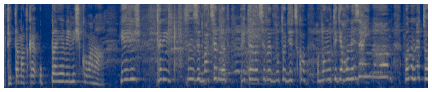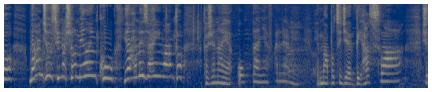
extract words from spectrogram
A teď ta matka je úplně vymyškovaná. Ježíš, tady jsem se 20 let, 25 let o to děcko a ono teď já ho nezajímám, ono ne to, manžel si našel milenku, já ho nezajímám to. A ta žena je úplně v prdeli. Má pocit, že je vyhaslá, že,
